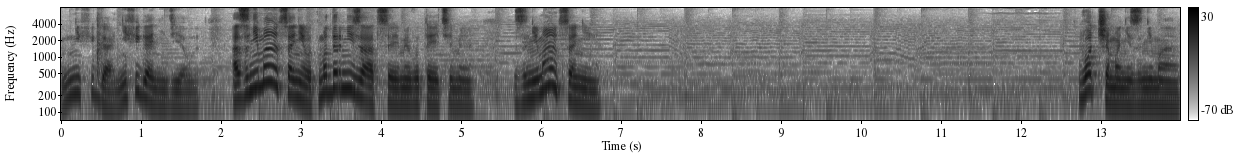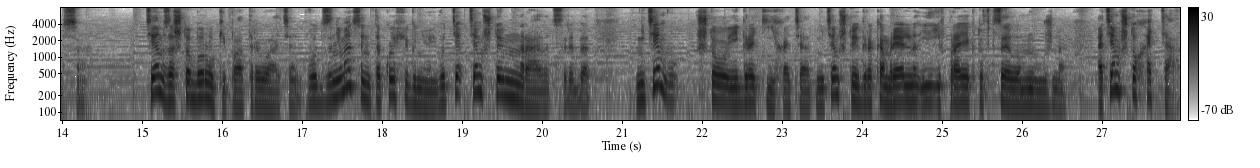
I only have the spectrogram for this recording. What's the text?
Нифига, нифига не делают. А занимаются они вот модернизациями вот этими. Занимаются они Вот чем они занимаются. Тем, за что бы руки поотрывать. Вот занимаются они такой фигней. Вот тем, тем, что им нравится, ребят. Не тем, что игроки хотят, не тем, что игрокам реально и, и в проекту в целом нужно, а тем, что хотят.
